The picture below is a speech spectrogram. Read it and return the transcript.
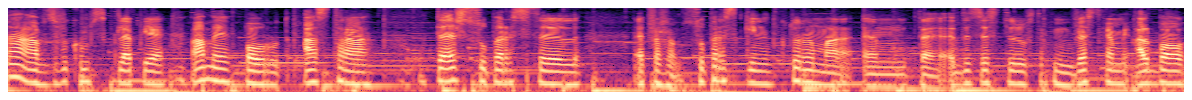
No a w zwykłym sklepie mamy powrót Astra, też super styl, e, przepraszam, super skin, który ma em, te edycje stylu z takimi gwiazdkami albo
